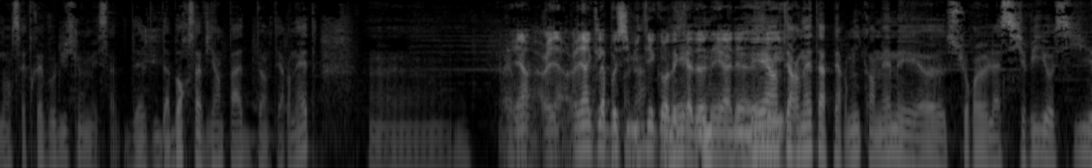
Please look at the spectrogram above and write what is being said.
dans, cette révolution. Mais d'abord, ça vient pas d'Internet. Euh, rien, rien, rien, que la possibilité qu'on a donnée à Mais Internet a permis quand même, et euh, sur euh, la Syrie aussi,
